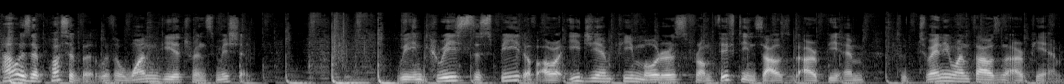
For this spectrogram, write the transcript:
How is that possible with a one-gear transmission? We increased the speed of our EGMP motors from 15,000 RPM to 21,000 RPM.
